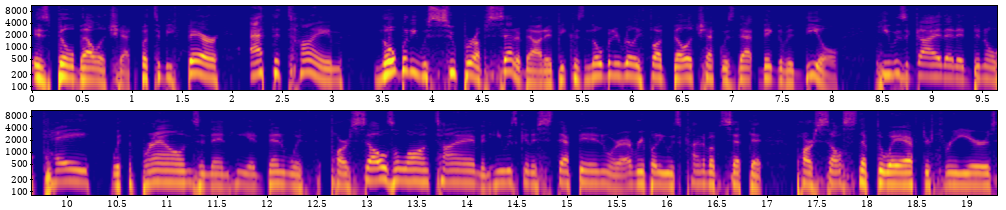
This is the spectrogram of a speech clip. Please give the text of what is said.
is Bill Belichick. But to be fair, at the time, nobody was super upset about it because nobody really thought Belichick was that big of a deal. He was a guy that had been okay with the Browns, and then he had been with Parcells a long time, and he was going to step in where everybody was kind of upset that Parcells stepped away after three years.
